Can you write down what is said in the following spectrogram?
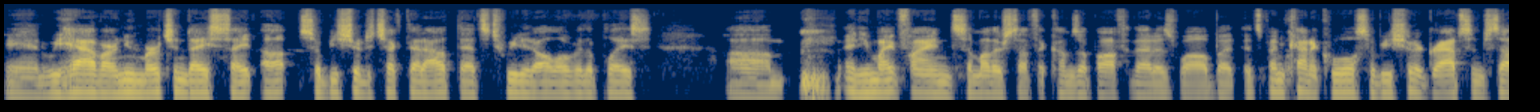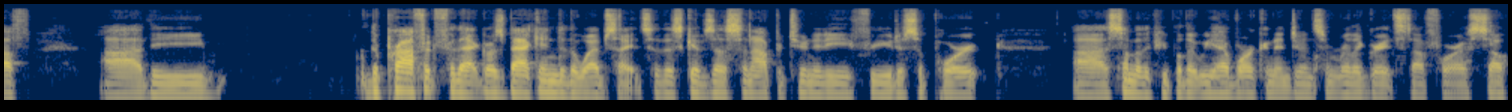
And we have our new merchandise site up. So be sure to check that out. That's tweeted all over the place. Um, and you might find some other stuff that comes up off of that as well. But it's been kind of cool. So be sure to grab some stuff. Uh, the the profit for that goes back into the website. So this gives us an opportunity for you to support uh, some of the people that we have working and doing some really great stuff for us. So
